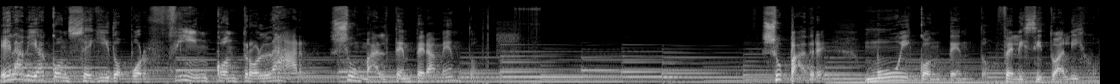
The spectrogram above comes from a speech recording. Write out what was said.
Él había conseguido por fin controlar su mal temperamento. Su padre, muy contento, felicitó al hijo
